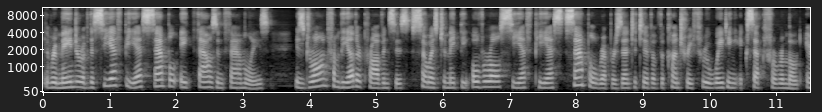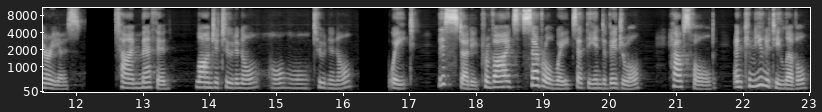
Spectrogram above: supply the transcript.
The remainder of the CFPS sample 8,000 families is drawn from the other provinces so as to make the overall CFPS sample representative of the country through weighting except for remote areas. Time method, longitudinal, longitudinal weight. This study provides several weights at the individual, household, and community level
